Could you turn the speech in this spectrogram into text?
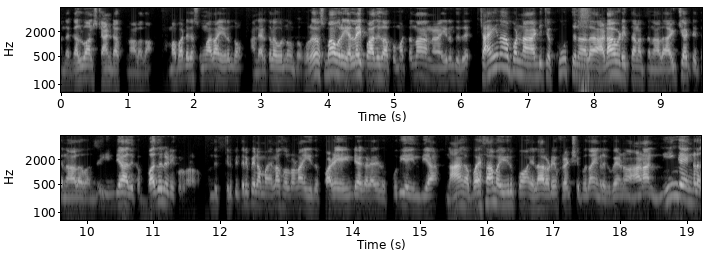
அந்த கல்வான் ஸ்டாண்ட் ஆஃப்னால தான் நம்ம பாட்டுக்கு சும்மா தான் இருந்தோம். அந்த இடத்துல ஒன்றும் ஒரு சும்மா ஒரு எல்லை பாதுகாப்பு மட்டும்தான் இருந்தது. சைனா பண்ண அடித்த கூத்துனால அடாவடித்தனத்தினால அழிச்சாட்டத்தினால வந்து இந்தியா அதுக்கு பதிலடி கொடுக்கணும். வந்து திருப்பி திருப்பி நம்ம என்ன சொல்றோம்னா இது பழைய இந்தியா கிடையாது இது புதிய இந்தியா. நாங்க பேசாம இருப்போம். எல்லாரோடையும் ஃப்ரெண்ட்ஷிப் தான் எங்களுக்கு வேணும். ஆனா நீங்க எங்களை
